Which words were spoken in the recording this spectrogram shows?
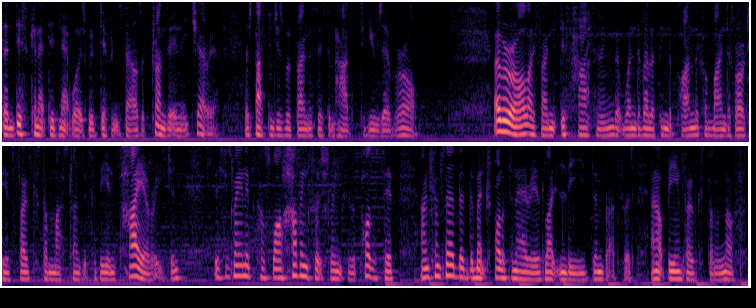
than disconnected networks with different styles of transit in each area, as passengers would find the system harder to use overall. Overall, I find it disheartening that when developing the plan, the combined authority has focused on mass transit for the entire region. This is mainly because while having such links is a positive, I'm concerned that the metropolitan areas like Leeds and Bradford are not being focused on enough.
